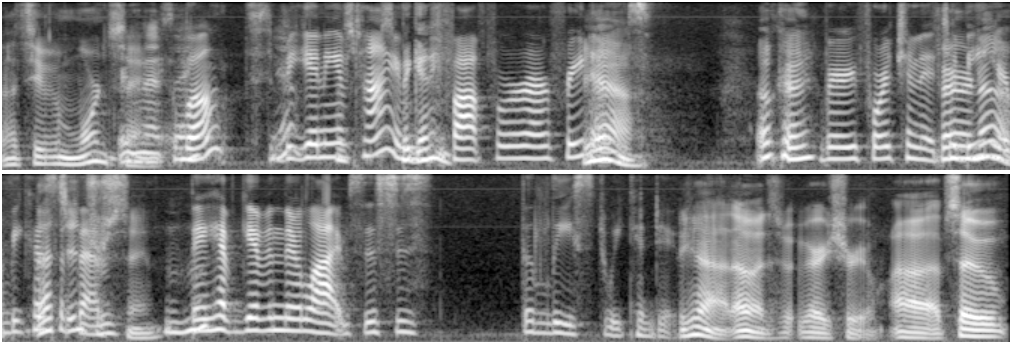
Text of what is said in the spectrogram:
That's even more insane. that insane? well, it's the Yeah, beginning of it's- it's time. beginning. Fought for our freedoms. Okay. Very fortunate Fair to be here because That's of them. interesting. They have given their lives. This is the least we can do. Yeah, no, it's very true. Uh, so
